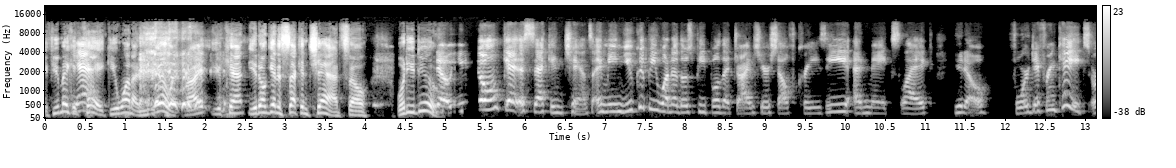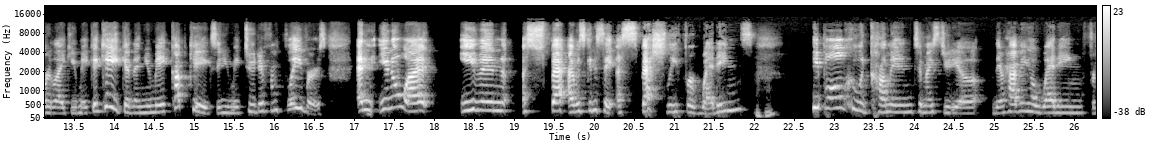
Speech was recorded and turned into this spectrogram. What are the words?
If you make a yeah. cake, you want to nail it, right? you can't, you don't get a second chance. So what do you do? No, you don't get a second chance. I mean, you could be one of those people that drives yourself crazy and makes like, you know, four different cakes, or like you make a cake and then you make cupcakes and you make two different flavors. And you know what? Even a spe- I was going to say, especially for weddings. Mm-hmm people who would come into my studio they're having a wedding for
